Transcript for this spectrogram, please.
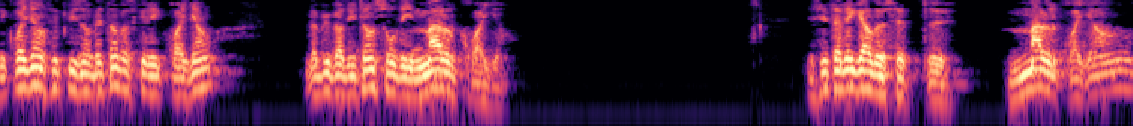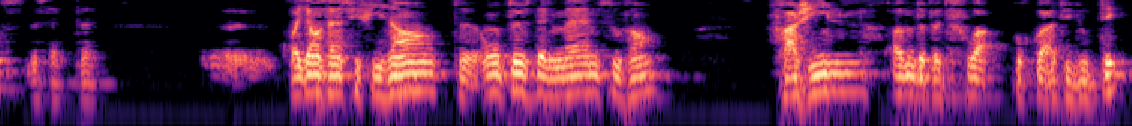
Les croyants, c'est plus embêtant parce que les croyants, la plupart du temps, sont des malcroyants. Et c'est à l'égard de cette malcroyance, de cette croyance insuffisante, honteuse d'elle-même souvent, fragile, homme de peu de foi, pourquoi as-tu douté?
